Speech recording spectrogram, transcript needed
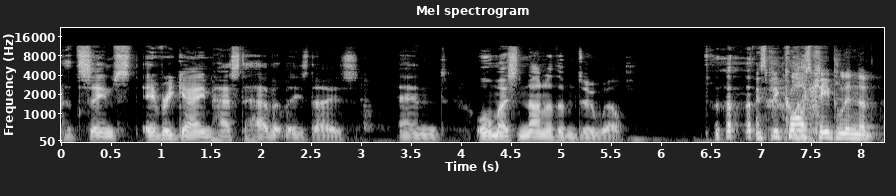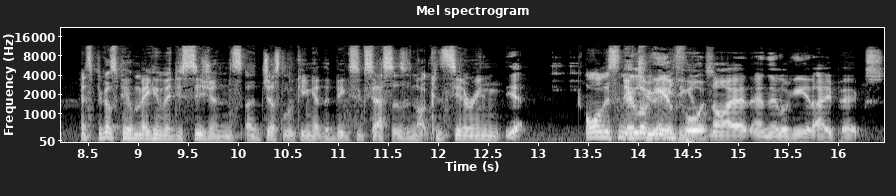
that seems every game has to have it these days, and almost none of them do well. it's because people in the it's because people making the decisions are just looking at the big successes and not considering Yeah, or listening they're to looking at anything else. Fortnite and they're looking at Apex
